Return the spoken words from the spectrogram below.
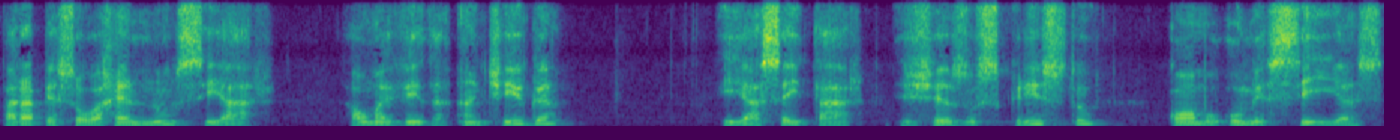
para a pessoa renunciar a uma vida antiga e aceitar Jesus Cristo como o Messias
